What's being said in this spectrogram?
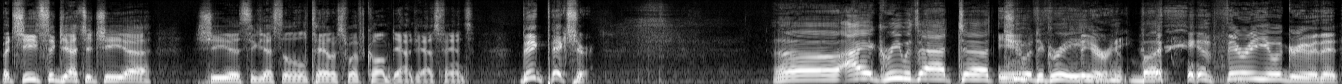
But she suggested she uh, she uh, suggested a little Taylor Swift calm down, Jazz fans. Big picture. Uh, I agree with that uh, to a degree, theory. but in theory, you agree with it,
